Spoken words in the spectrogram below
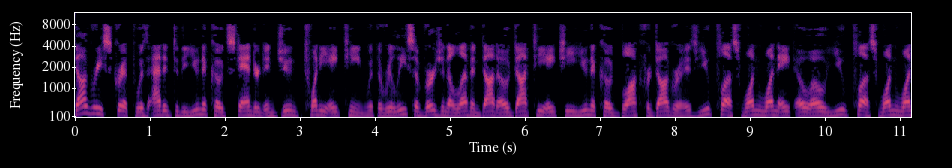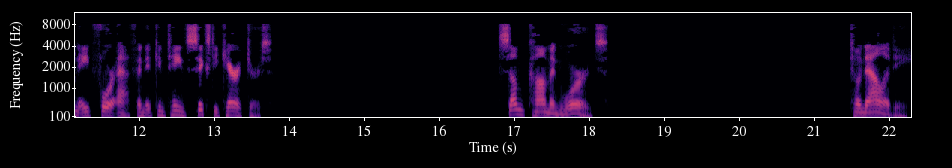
Dogri script was added to the Unicode standard in June 2018 with the release of version 11.0.The Unicode block for Dogra is U plus 11800 U plus 1184F and it contains 60 characters. Some common words Tonality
